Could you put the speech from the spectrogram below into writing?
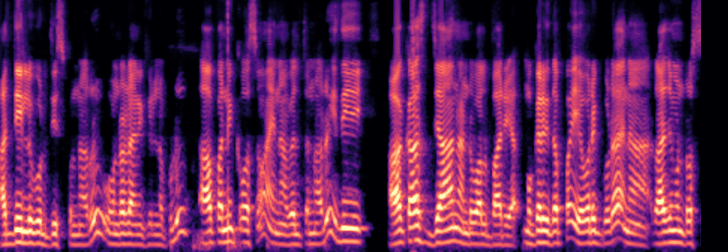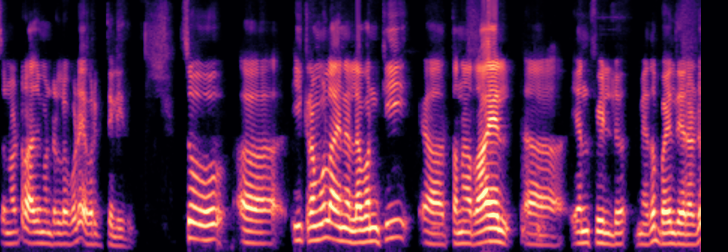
అద్దె ఇల్లు కూడా తీసుకున్నారు. ఉండడానికి వెళ్ళినప్పుడు ఆ పని కోసం ఆయన వెళ్తున్నారు. ఇది ఆకాశ్ జాన్ అండ్ వాళ్ళ భార్య. ముగ్గురికి తప్ప ఎవరికి కూడా ఆయన రాజమండ్రి వస్తున్నట్టు రాజమండ్రిలో కూడా ఎవరికి తెలియదు సో ఈ క్రమంలో ఆయన లెవెన్కి తన రాయల్ ఎన్ఫీల్డ్ మీద బయలుదేరాడు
